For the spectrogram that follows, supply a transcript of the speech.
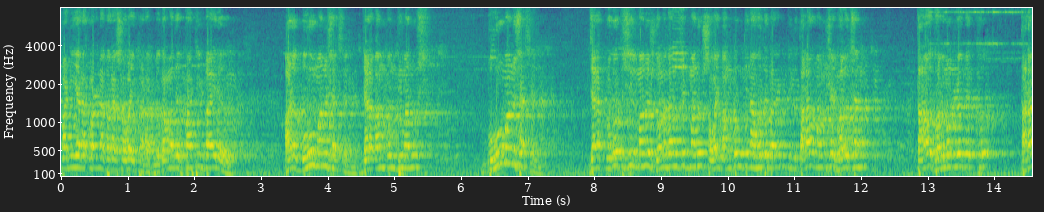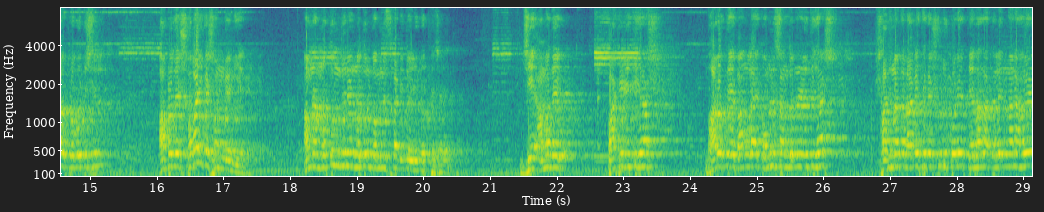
পার্টি যারা করে না, তারা সবাই খারাপ লোক। আমাদের পার্টির বাইরেও আরও বহু মানুষ আছেন যারা বামপন্থী মানুষ, বহু মানুষ আছেন যারা প্রগতিশীল মানুষ, গণতান্ত্রিক মানুষ, সবাই বামপন্থী না হতে পারেন, কিন্তু তারাও মানুষের ভালো চান, তারাও ধর্মনিরপেক্ষ তারাও প্রগতিশীল। আপনাদের সবাইকে সঙ্গে নিয়ে আমরা নতুন দিনের নতুন কমিউনিস্ট পার্টি তৈরি করতে চাই। যে আমাদের পার্টির ইতিহাস, ভারতে বাংলায় কমিউনিস্ট আন্দোলনের ইতিহাস, স্বাধীনতার আগে থেকে শুরু করে তেভাগা তেলেঙ্গানা হয়ে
